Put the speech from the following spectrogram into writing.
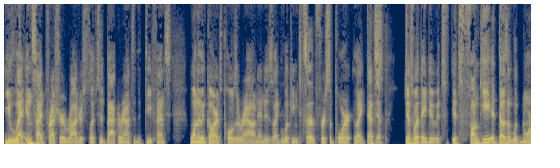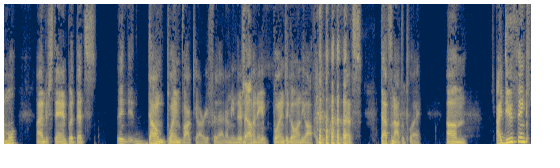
you let inside pressure, Rodgers flips his back around to the defense. One of the guards pulls around and is like looking for, for support. Like, that's Yep. just what they do. It's it's funky. It doesn't look normal. I understand, but that's it- it- don't blame Bakhtiari for that. I mean, there's No. plenty of blame to go on the offensive line, that's that's not the play. Um, I do think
